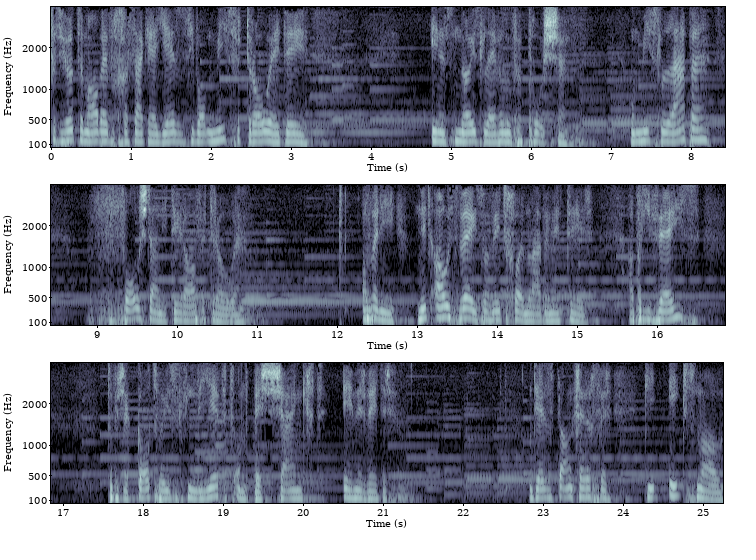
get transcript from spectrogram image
dass ich heute Abend einfach sagen kann, Jesus, ich will mein Vertrauen in dich in ein neues Level pushen und mein Leben vollständig dir anvertrauen. Auch wenn ich nicht alles weiss, was wird im Leben mit dir. Aber ich weiss, du bist ein Gott, der uns liebt und beschenkt immer wieder. Und Jesus, danke einfach für die x-mal,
